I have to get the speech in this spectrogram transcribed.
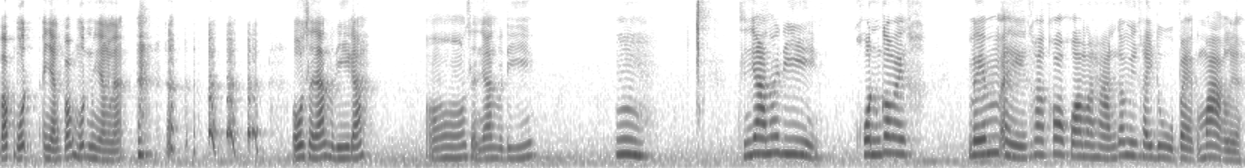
ปักมุดไออย่างปักมุดมันอย่างนะโอ้สัญญาณบดีกะอ๋อสัญญาณบดี อืมสัญญาณไม่ดี คนก็ไม่เม้มไอ้ข้อข้อความอาหารก็มีใครดูแปลกมากเลยอะ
